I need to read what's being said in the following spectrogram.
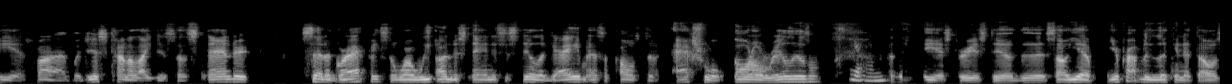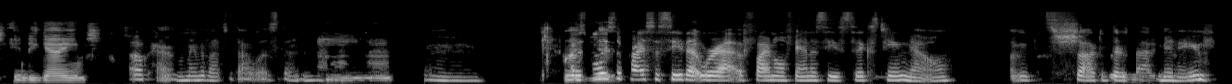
PS5, but just kind of like just a standard set of graphics to where we understand this is still a game as opposed to actual photorealism. Yeah. I think PS3 is still good. So yeah, you're probably looking at those indie games. Okay. Maybe that's what that was then. hmm Hmm. I But was really yeah, surprised to see that we're at Final Fantasy 16 now. I'm shocked that there's that many.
